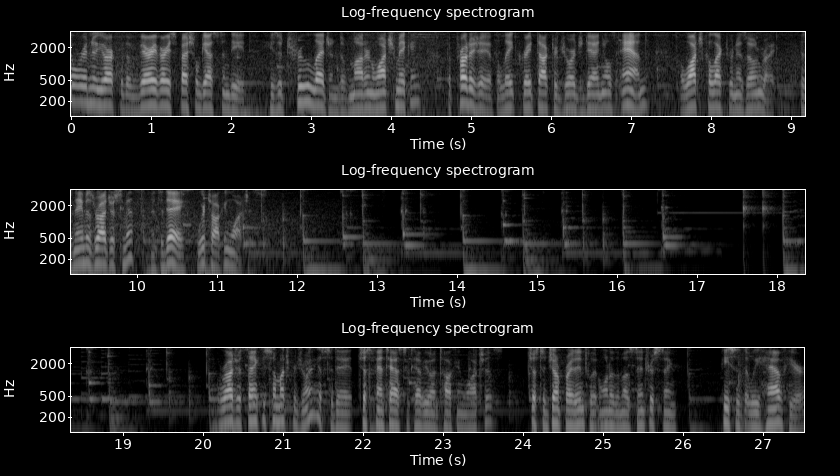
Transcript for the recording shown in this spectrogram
we're in New York with a very, very special guest indeed. He's a true legend of modern watchmaking, the protege of the late great Dr. George Daniels, and a watch collector in his own right. His name is Roger Smith, and today we're talking watches. Roger, thank you so much for joining us today. Just fantastic to have you on Talking Watches. Just to jump right into it, one of the most interesting pieces that we have here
